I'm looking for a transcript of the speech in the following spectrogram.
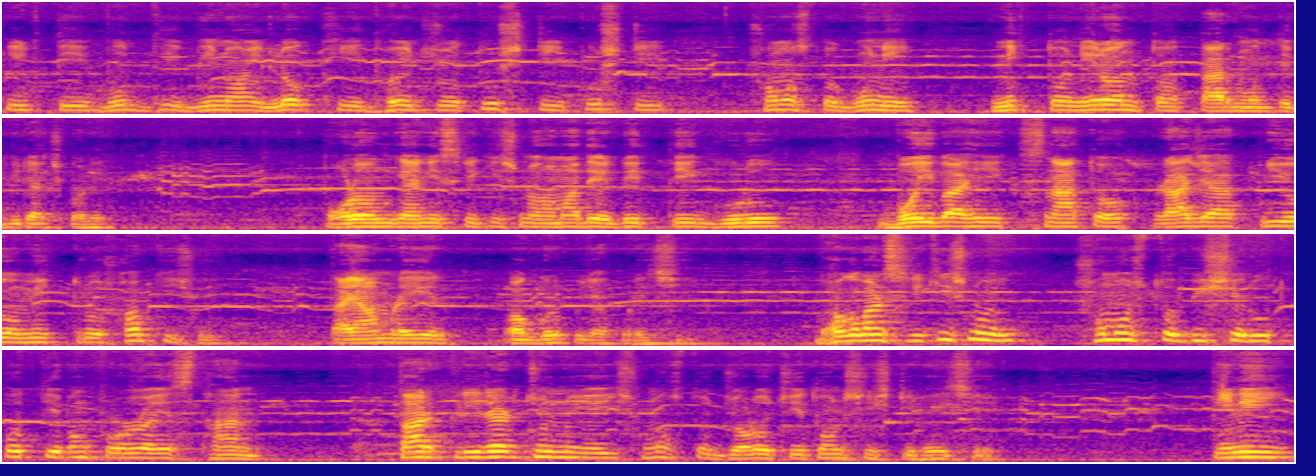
কীর্তি, বুদ্ধি, বিনয়, লক্ষ্মী, ধৈর্য, তুষ্টি, পুষ্টি, সমস্ত গুণই নিত্য নিরন্তর তার মধ্যে বিরাজ করে। পরম জ্ঞানী শ্রীকৃষ্ণ আমাদের ঋত্বিক, গুরু বৈবাহিক, স্নাতক, রাজা, প্রিয়, মিত্র সব কিছুই তাই আমরা এর অগ্রপূজা করেছি। ভগবান শ্রীকৃষ্ণই সমস্ত বিশ্বের উৎপত্তি এবং প্রলয়ের স্থান তার ক্রীড়ার জন্য এই সমস্ত জড় চেতন সৃষ্টি হয়েছে। তিনিই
